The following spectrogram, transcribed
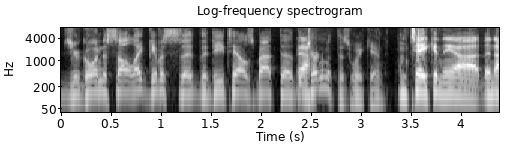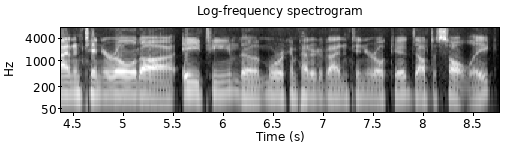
you're going to Salt Lake. Give us the, the details about the, the Yeah. tournament this weekend. I'm taking the uh, the nine and ten year old uh, A team, the more competitive nine and ten year old kids, out to Salt Lake.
